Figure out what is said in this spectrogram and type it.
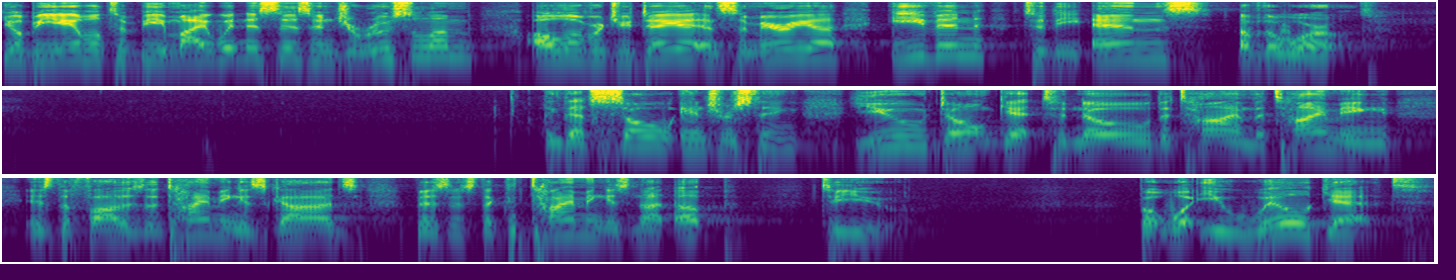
you'll be able to be my witnesses in Jerusalem, all over Judea and Samaria, even to the ends of the world. Think that's so interesting. You don't get to know the time. The timing is the Father's, the timing is God's business. The timing is not up to you. But what you will get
